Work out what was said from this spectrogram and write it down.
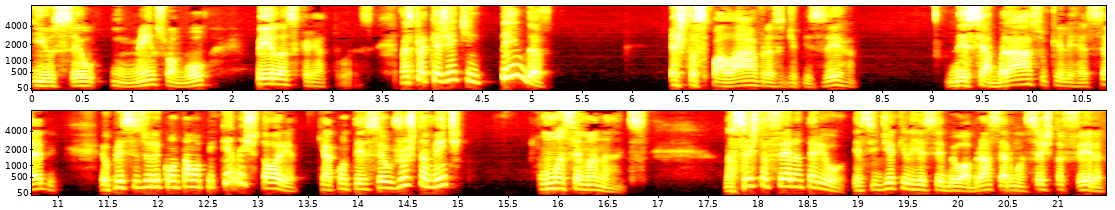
e o seu imenso amor pelas criaturas. Mas para que a gente entenda estas palavras de Bezerra, nesse abraço que ele recebe, eu preciso lhe contar uma pequena história que aconteceu justamente uma semana antes. Na sexta-feira anterior, esse dia que ele recebeu o abraço era uma sexta-feira,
